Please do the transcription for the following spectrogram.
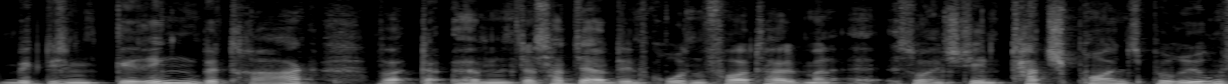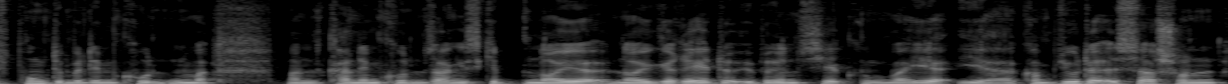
wirklich einen geringen Betrag. Ähm, das hat ja den großen Vorteil, man, äh, so entstehen Touchpoints, Berührungspunkte mit dem Kunden. Man, man kann dem Kunden sagen, es gibt neue, neue Geräte. Übrigens, hier, gucken wir, ihr, ihr Computer ist ja schon,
